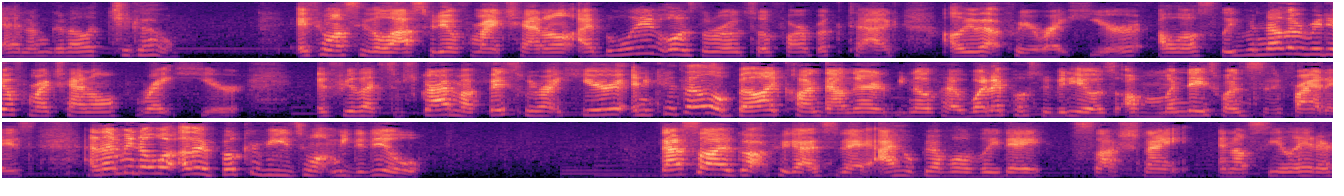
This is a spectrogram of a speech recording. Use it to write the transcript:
and I'm gonna let you go. If you want to see the last video for my channel, I believe it was the Road So Far book tag. I'll leave that for you right here. I'll also leave another video for my channel right here. If you like, subscribe, my face will be right here. And you can hit that little bell icon down there to be notified when I post new videos on Mondays, Wednesdays, and Fridays. And let me know what other book reviews you want me to do. That's all I've got for you guys today. I hope you have a lovely day slash night, and I'll see you later.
